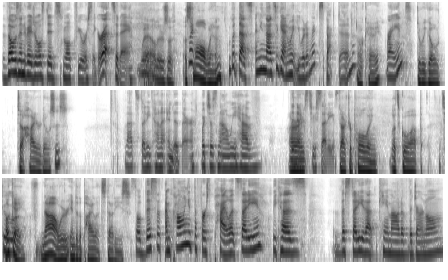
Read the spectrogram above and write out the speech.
those individuals did smoke fewer cigarettes a day. Well, there's a, a small win. But that's, I mean, that's again what you would have expected, Okay. right? Do we go to higher doses? That study kind of ended there, which is now we have the All right. next two studies. Dr. Poling, let's go up. Two, Okay. Now we're into the pilot studies. So this is, I'm calling it the first pilot study because the study that came out of the journal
